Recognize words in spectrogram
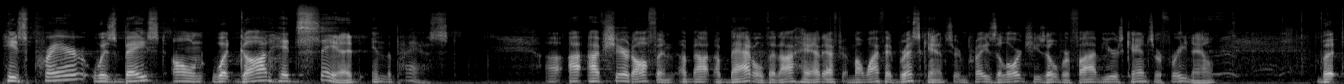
His prayer was based on what God had said in the past. Uh, I, have shared often about a battle that I had after my wife had breast cancer, and praise the Lord, she's over five years cancer free now. But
